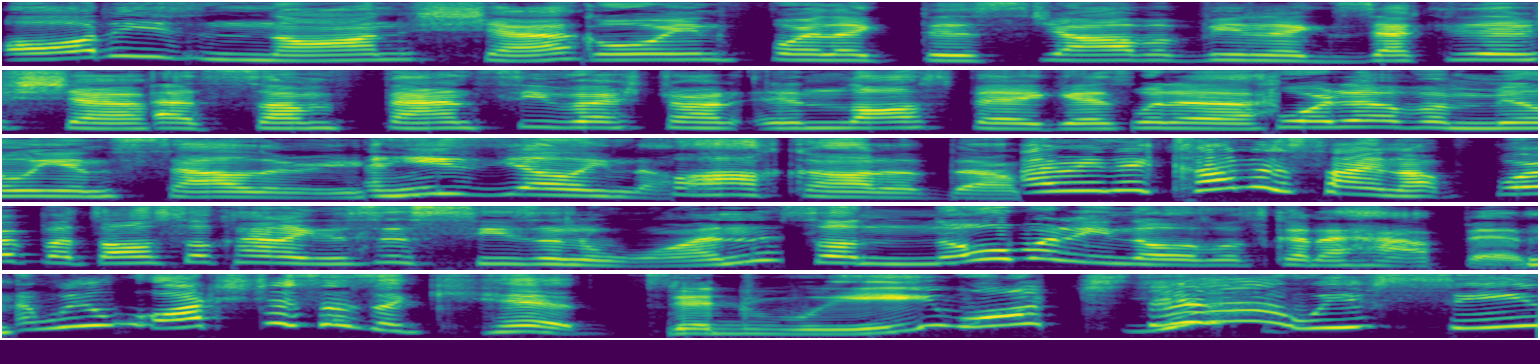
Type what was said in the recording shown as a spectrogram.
all these non-chefs going for like this job of being an executive chef at some fancy restaurant in Las Vegas with a quarter of a million salary. And he's yelling the fuck out of them. I mean, they kind of sign up for it, but it's also kind of like this is season 1. So nobody knows what's going to happen. And we watched this as a kid. Did we watch this? Yeah, we've seen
